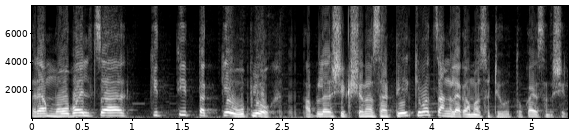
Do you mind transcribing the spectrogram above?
तर या मोबाईलचा किती टक्के उपयोग आपल्या शिक्षणासाठी किंवा चांगल्या कामासाठी होतो काय सांगशील?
